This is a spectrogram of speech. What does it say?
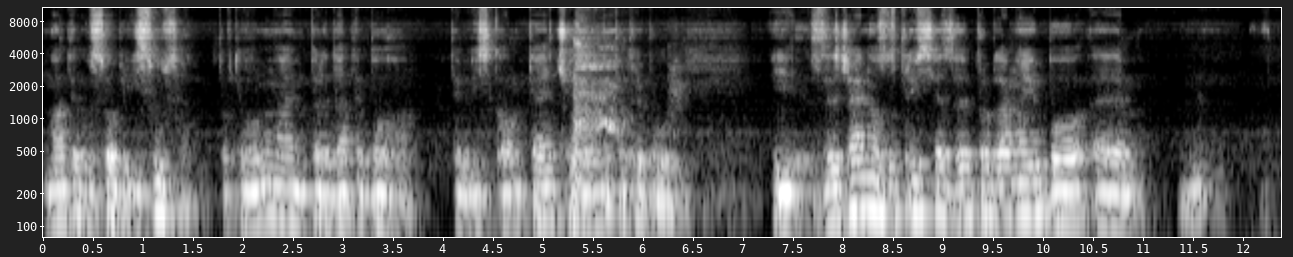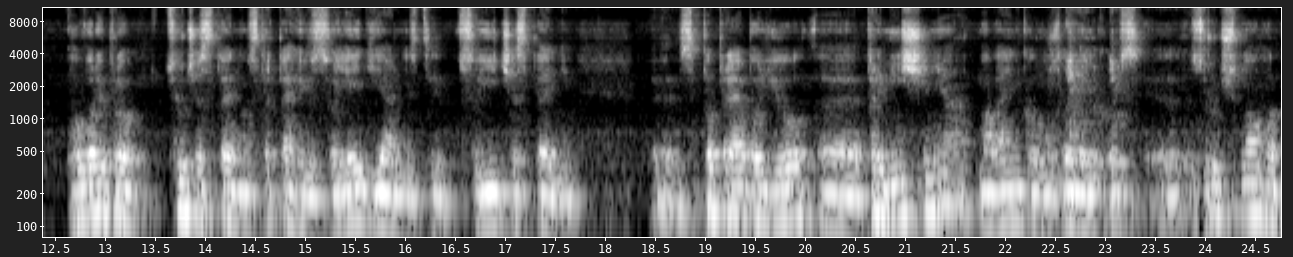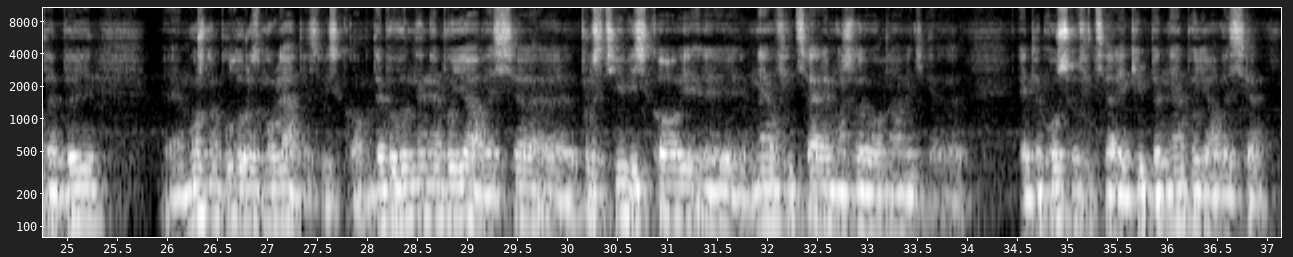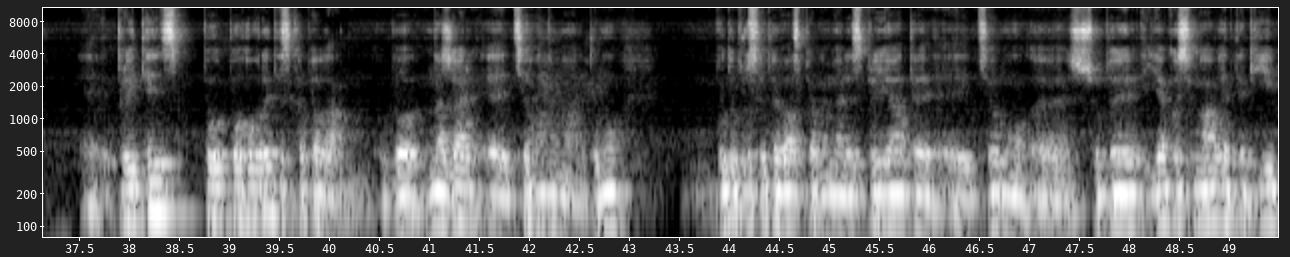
мати у собі Ісуса. Тобто ми маємо передати Бога тим військовим те, чого вони потребують. І, звичайно, зустрівся з проблемою, бо е, говорив про цю частину стратегію своєї діяльності в своїй частині е, з потребою е, приміщення маленького, можливо, якогось е, зручного, де би е, можна було розмовляти з військовим, де б вони не боялися, е, прості військові, е, не офіцери, можливо, навіть е, також офіцери, які б не боялися е, прийти поговорити з капеланом. Бо, на жаль, е, цього немає. Тому буду просити вас, пане мере, сприяти е, цьому, щоб якось мали такі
